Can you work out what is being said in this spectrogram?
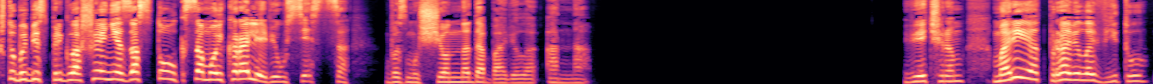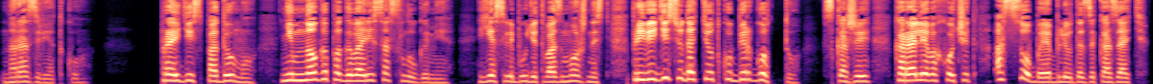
чтобы без приглашения за стол к самой королеве усесться!» Возмущенно добавила она. Вечером Мария отправила Виту на разведку. «Пройдись по дому, немного поговори со слугами. Если будет возможность, приведи сюда тетку Берготту. Скажи, королева хочет особое блюдо заказать.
